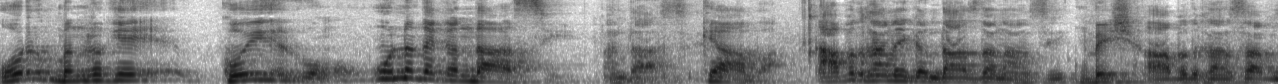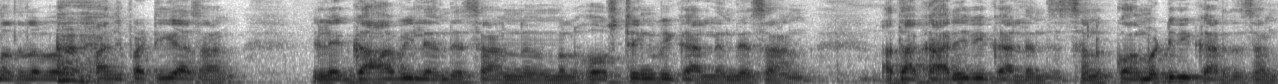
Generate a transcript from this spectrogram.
ਔਰ ਮਤਲਬ ਕਿ ਕੋਈ ਉਹਨਾਂ ਦਾ ਇੱਕ ਅੰਦਾਜ਼ ਸੀ। ਅੰਦਾਜ਼ ਕੀ ਬਾਤ। ਆਬਦ ਖਾਨ ਇੱਕ ਅੰਦਾਜ਼ ਦਾ ਨਾਮ ਸੀ। ਆਬਦ ਖਾਨ ਸਾਹਿਬ ਮਤਲਬ ਪੰਜ ਪਟੀਆ ਸਨ ਜਿਹੜੇ ਗਾ ਵੀ ਲੈਂਦੇ ਸਨ ਮਤਲਬ ਹੋਸਟਿੰਗ ਵੀ ਕਰ ਲੈਂਦੇ ਸਨ ਅਦਾਕਾਰੀ ਵੀ ਕਰ ਲੈਂਦੇ ਸਨ ਕਾਮੇਡੀ ਵੀ ਕਰਦੇ ਸਨ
